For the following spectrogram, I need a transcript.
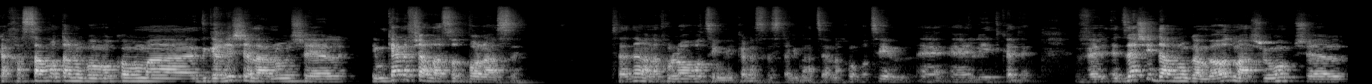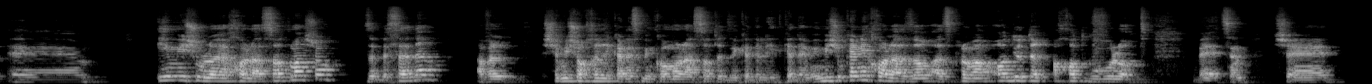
ככה שם אותנו במקום האתגרי שלנו של אם כן אפשר לעשות בוא נעשה, בסדר? אנחנו לא רוצים להיכנס לסטגנציה, אנחנו רוצים אה, להתקדם. ואת זה שידרנו גם בעוד משהו של אה, אם מישהו לא יכול לעשות משהו, זה בסדר, אבל שמישהו אחר ייכנס במקומו לעשות את זה כדי להתקדם. אם מישהו כן יכול לעזור, אז כלומר עוד יותר פחות גבולות בעצם. ש,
